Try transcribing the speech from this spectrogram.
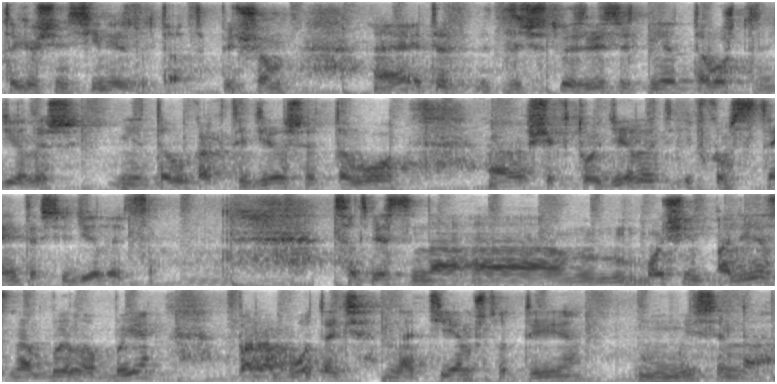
так и очень сильный результат. Причем э, это зачастую зависит не от того, что ты делаешь, не от того, как ты делаешь, а от того, э, вообще кто делает и в каком состоянии это все делается. Соответственно, э, очень полезно было бы поработать над тем, что ты мысленно,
